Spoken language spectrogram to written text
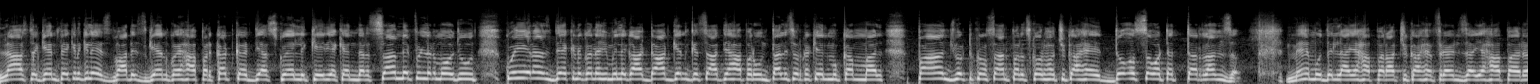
लास्ट गेंद फेंकने के लिए। इस बार इस गेंद को यहाँ पर कट कर दिया। स्क्वायर के एरिया के अंदर सामने फील्डर मौजूद। कोई रन देखने को नहीं मिलेगा। डॉट गेंद के साथ यहाँ पर उनतालीस ओवर का खेल मुकम्मल। पाँच विकेट के नुकसान पर स्कोर हो चुका है। दो सौ अठहत्तर रन महमूदुल्ला यहाँ पर आ चुका है फ्रेंड्स यहाँ पर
